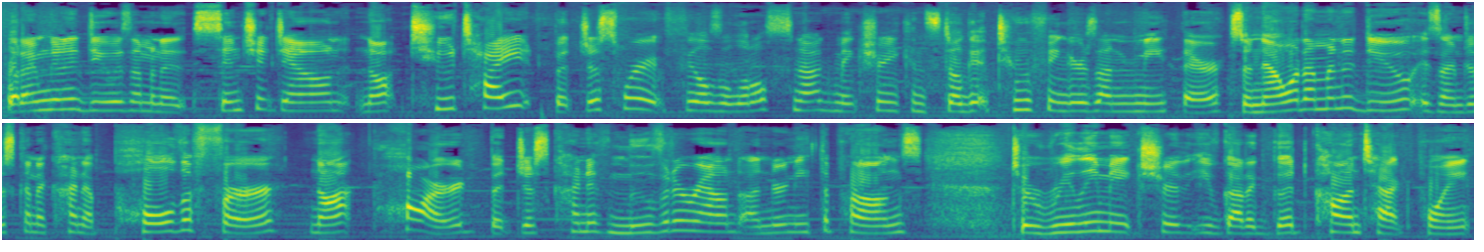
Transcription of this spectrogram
what I'm gonna do is I'm gonna cinch it down, not too tight, but just where it feels a little snug, make sure you can still get two fingers underneath there. So now what I'm gonna do is I'm just gonna kind of pull the fur, not hard, but just kind of move it around underneath the prongs to really make sure that you've got a good contact point.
